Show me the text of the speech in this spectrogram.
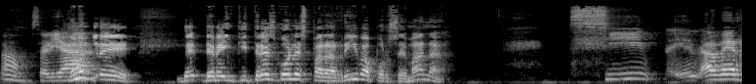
Ah, sería. ¡Hombre! De, de 23 goles para arriba por semana. Sí, eh, a ver,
